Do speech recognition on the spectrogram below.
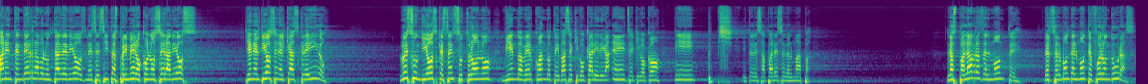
Para entender la voluntad de Dios necesitas primero conocer a Dios y en el Dios en el que has creído. No es un Dios que está en su trono viendo a ver cuándo te vas a equivocar y diga, eh, se equivocó, y te desaparece del mapa. Las palabras del monte, del sermón del monte fueron duras.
